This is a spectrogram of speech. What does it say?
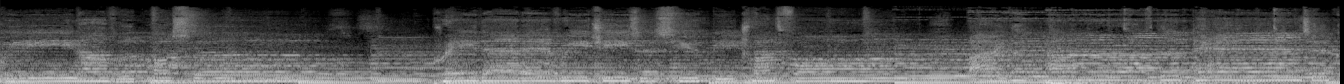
Queen of Apostles, pray that Jesus, you'd be transformed by the power of the Pentecost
